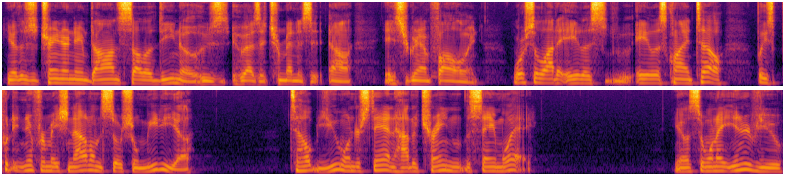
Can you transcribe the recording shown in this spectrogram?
You know, there's a trainer named Don Saladino who's who has a tremendous uh, Instagram following. Works a lot of A-list A-list clientele, but he's putting information out on social media to help you understand how to train the same way. You know, so when I interview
